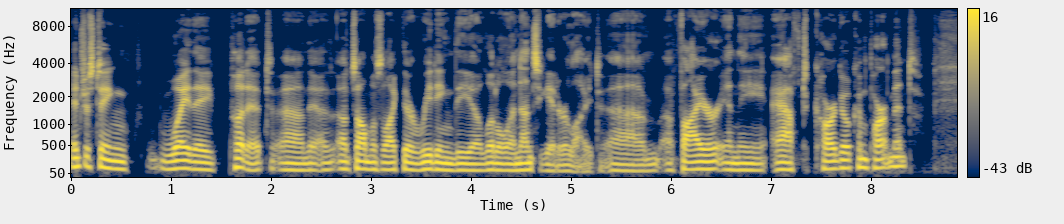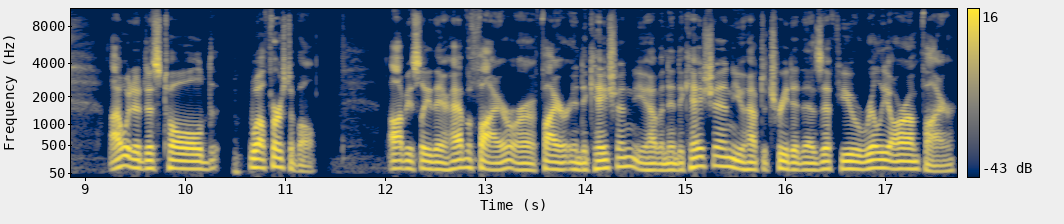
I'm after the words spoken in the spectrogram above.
interesting way they put it. Uh, it's almost like they're reading the uh, little annunciator light. Um, a fire in the aft cargo compartment. I would have just told. Well, first of all, obviously they have a fire or a fire indication. You have an indication. You have to treat it as if you really are on fire,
